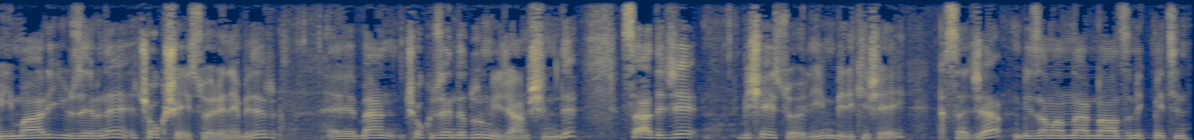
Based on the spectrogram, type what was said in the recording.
Mimari üzerine çok şey söylenebilir. E, ben çok üzerinde durmayacağım şimdi. Sadece bir şey söyleyeyim, bir iki şey kısaca. Bir zamanlar Nazım Hikmet'in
